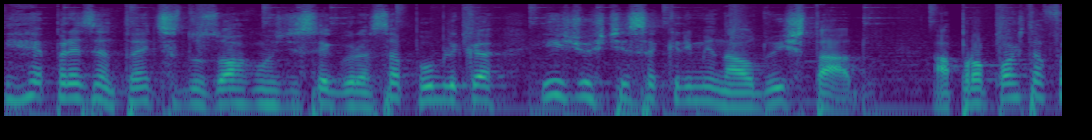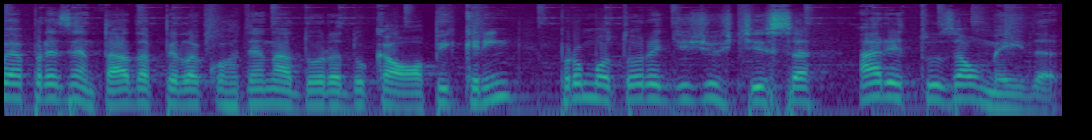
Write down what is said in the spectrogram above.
e representantes dos órgãos de segurança pública e justiça criminal do Estado. A proposta foi apresentada pela coordenadora do CAOP CRIM, promotora de justiça Aretus Almeida.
